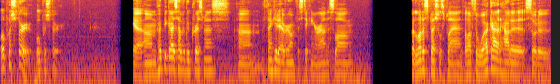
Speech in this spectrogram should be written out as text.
we'll push through. We'll push through. Yeah. Um. Hope you guys have a good Christmas. Um. Thank you to everyone for sticking around this long. But a lot of specials planned. I'll have to work out how to sort of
